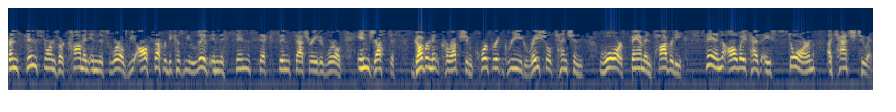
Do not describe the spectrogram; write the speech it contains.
Friends, sin storms are common in this world. We all suffer because we live in this sin sick, sin saturated world. Injustice, government corruption, corporate greed, racial tensions, war, famine, poverty. Sin always has a storm attached to it.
